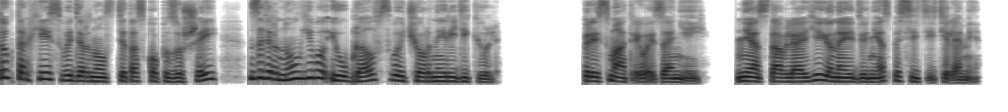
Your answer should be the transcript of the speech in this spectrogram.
Доктор Хейс выдернул стетоскоп из ушей, завернул его и убрал в свой черный редикюль. «Присматривай за ней», не оставляй ее наедине с посетителями.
